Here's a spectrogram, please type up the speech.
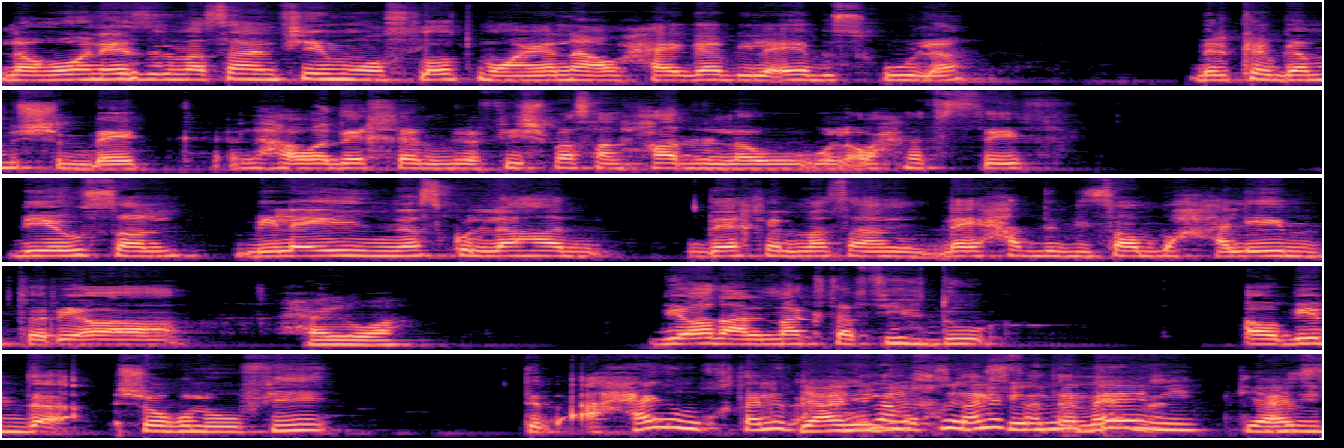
لو هو نازل مثلا في مواصلات معينة أو حاجة بيلاقيها بسهولة بيركب جنب الشباك الهواء داخل مفيش مثلا حر لو لو إحنا في الصيف. بيوصل بيلاقي الناس كلها داخل مثلا لاقي حد بيصبح عليه بطريقة حلوة. بيقعد على المكتب فيه هدوء. أو بيبدأ شغله فيه تبقى حاجة مختلفة يعني حاجة بيخرج فيلم تماماً. تاني يعني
